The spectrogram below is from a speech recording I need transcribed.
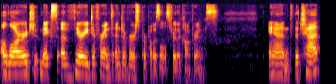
a large mix of very different and diverse proposals for the conference and the chat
